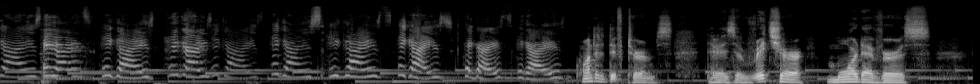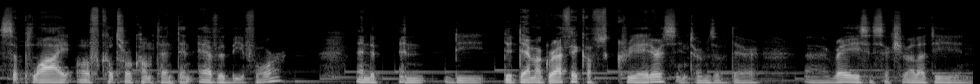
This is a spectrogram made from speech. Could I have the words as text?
guys. Hey guys. Hey guys. Hey guys. Hey guys. Hey guys. Hey guys. Hey guys. Hey guys. Hey guys. Quantitative terms, there is a richer, more diverse supply of cultural content than ever before. And the and the the demographic of creators in terms of their uh, race and sexuality and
